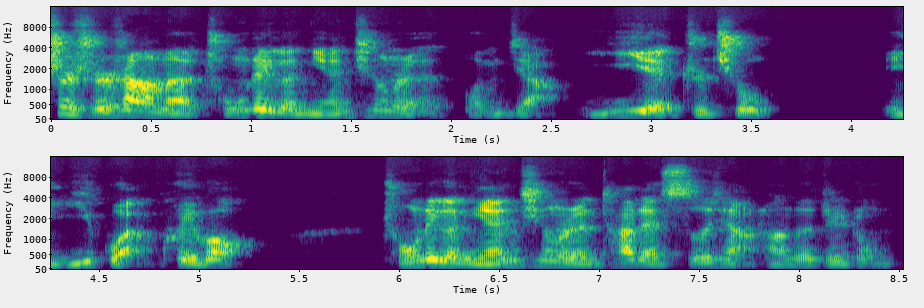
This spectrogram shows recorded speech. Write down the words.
事实上呢，从这个年轻人，我们讲一叶知秋，以管窥豹。从这个年轻人他在思想上的这种，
